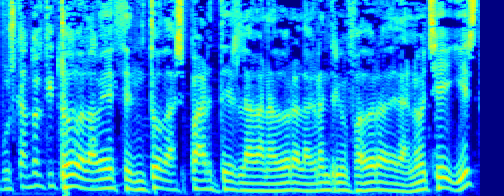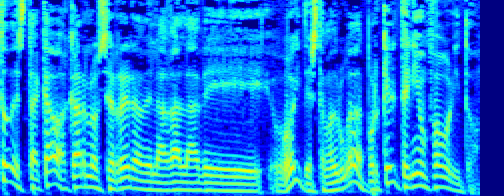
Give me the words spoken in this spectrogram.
Buscando el título. Todo a la vez, en todas partes, la ganadora, la gran triunfadora de la noche. Y esto destacaba Carlos Herrera de la gala de hoy, de esta madrugada, porque él tenía un favorito.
